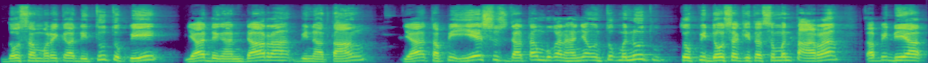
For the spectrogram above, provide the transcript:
dosa mereka ditutupi ya dengan darah binatang ya, tapi Yesus datang bukan hanya untuk menutupi dosa kita sementara, tapi dia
